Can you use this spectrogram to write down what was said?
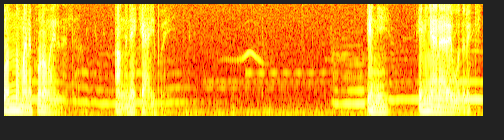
ഒന്നും മനഃപൂർവമായിരുന്നില്ല. അങ്ങനെയൊക്കെ ആയിപ്പോയി. ഇനി ഇനി ഞാൻ ആരെ ഉപദ്രവിക്കും?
